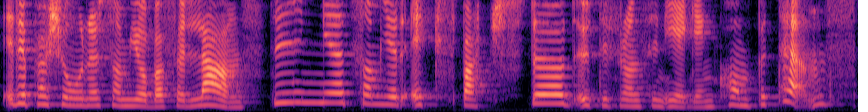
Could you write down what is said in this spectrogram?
är det personer som jobbar för landstinget som ger expertstöd utifrån sin egen kompetens.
